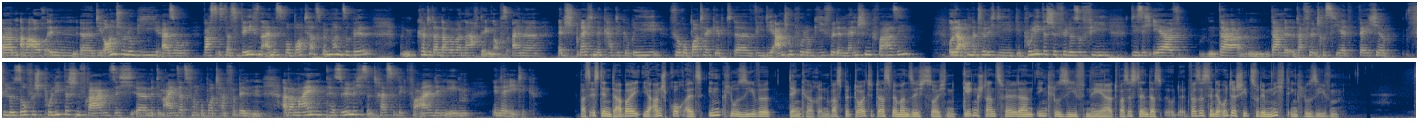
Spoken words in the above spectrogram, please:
Ähm, aber auch in äh, die Ontologie, also was ist das Wesen eines Roboters, wenn man so will. Man könnte dann darüber nachdenken, ob es eine entsprechende Kategorie für Roboter gibt, äh, wie die Anthropologie für den Menschen quasi. Oder auch natürlich die, die politische Philosophie, die sich eher da, damit, dafür interessiert, welche philosophisch-politischen Fragen sich äh, mit dem Einsatz von Robotern verbinden. Aber mein persönliches Interesse liegt vor allen Dingen eben in der Ethik. Was ist denn dabei Ihr Anspruch als inklusive Denkerin. Was bedeutet das, wenn man sich solchen Gegenstandsfeldern inklusiv nähert? Was ist denn das, was ist denn der Unterschied zu dem Nicht-Inklusiven?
